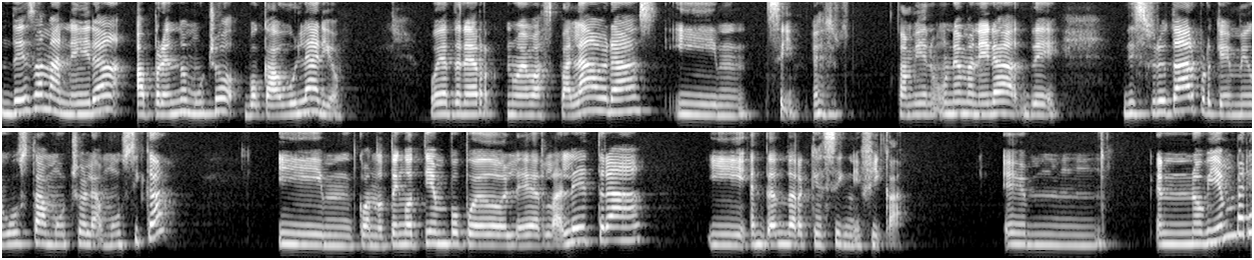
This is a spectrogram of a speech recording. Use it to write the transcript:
De esa manera aprendo mucho vocabulario. Voy a tener nuevas palabras y sí, es también una manera de disfrutar porque me gusta mucho la música y cuando tengo tiempo puedo leer la letra y entender qué significa. Em, en noviembre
